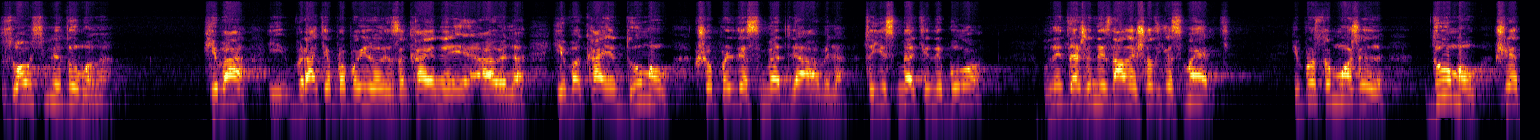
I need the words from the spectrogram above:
Зовсім не думала. Хіба браття проповідували за Каїна і Авеля, хіба Каїн думав, що прийде смерть для Авеля? Тоді смерті не було. Вони навіть не знали, що таке смерть. І просто, може, думав, що я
